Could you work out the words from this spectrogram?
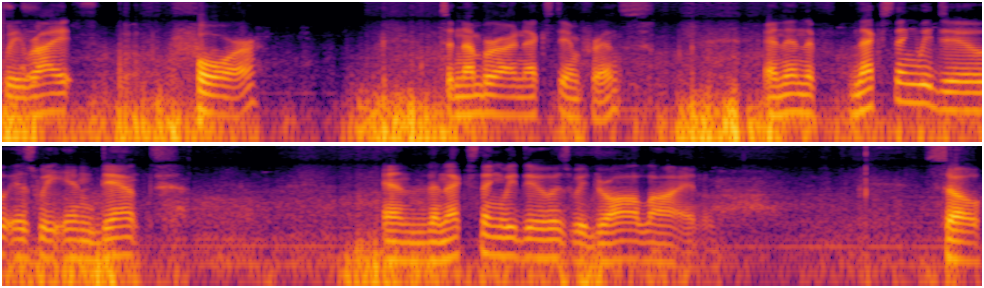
we write 4 to number our next inference. And then the next thing we do is we indent. And the next thing we do is we draw a line. So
